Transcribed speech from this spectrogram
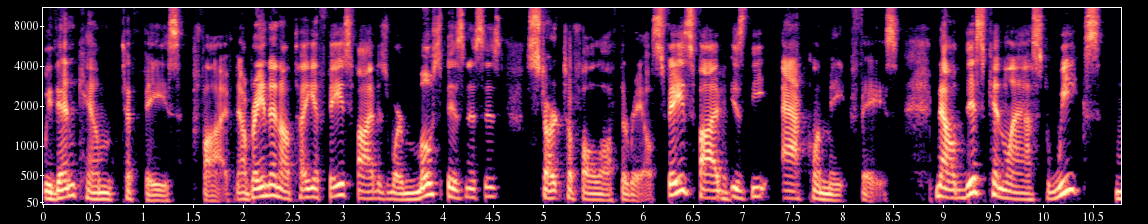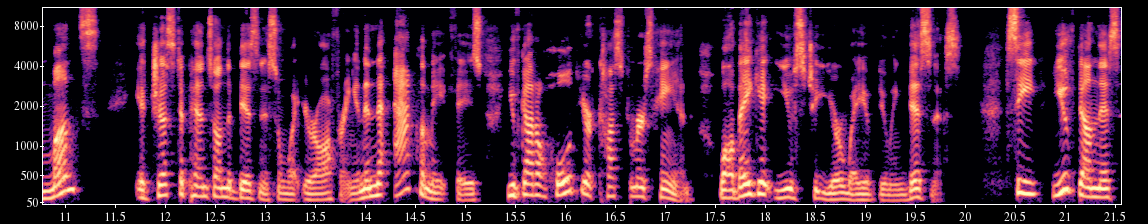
We then come to phase five. Now, Brandon, I'll tell you, phase five is where most businesses start to fall off the rails. Phase five mm. is the acclimate phase. Now, this can last weeks, months, it just depends on the business and what you're offering. And in the acclimate phase, you've got to hold your customer's hand while they get used to your way of doing business. See, you've done this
